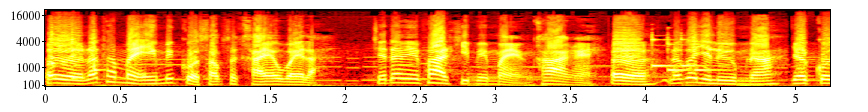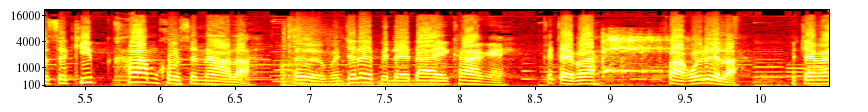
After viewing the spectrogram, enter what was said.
เออ แล้วทำไมเองไม่กด subscribe เอาไว้ล่ะ จะได้ไม่พลาดคลิปใหม่ๆของข้าไง เออ แล้วก็อย่าลืมนะ อย่ากดสคิปข้ามโฆษณาล่ะ เออ มันจะได้เป็นรายได้ให้ข้าไง เข้าใจปะฝากไว้ด้วยล่ะ เข้าใจไหม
